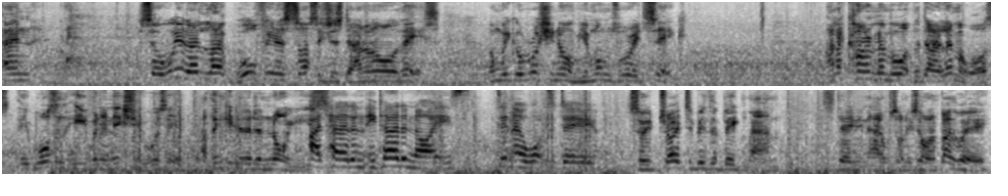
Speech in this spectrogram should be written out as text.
And so we're like- like wolfing as sausages down and all of this, and we go rushing home. Your mum's worried sick. And I can't remember what the dilemma was. It wasn't even an issue, was it? I think he'd heard a noise. I'd heard an, he'd heard a noise, didn't know what to do. So he tried to be the big man, staying in house on his own. And by the way,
